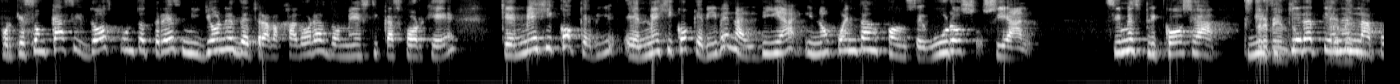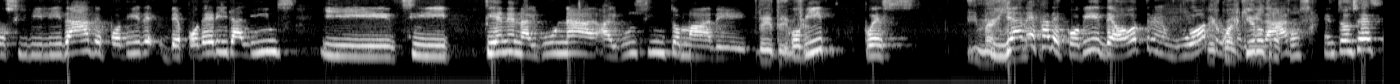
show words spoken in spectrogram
porque son casi 2.3 millones de trabajadoras domésticas, Jorge, que en México que en México que viven al día y no cuentan con seguro social. ¿Sí me explicó? O sea, ni siquiera tienen la posibilidad de poder de poder ir al IMSS y si tienen alguna algún síntoma de, COVID pues ya deja de COVID, de otra u otra de cualquier otra cosa. Entonces,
